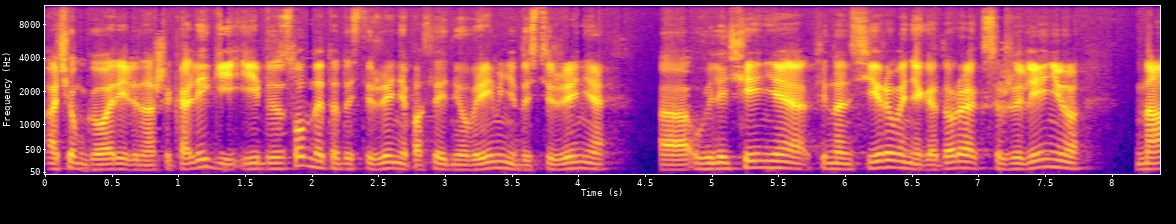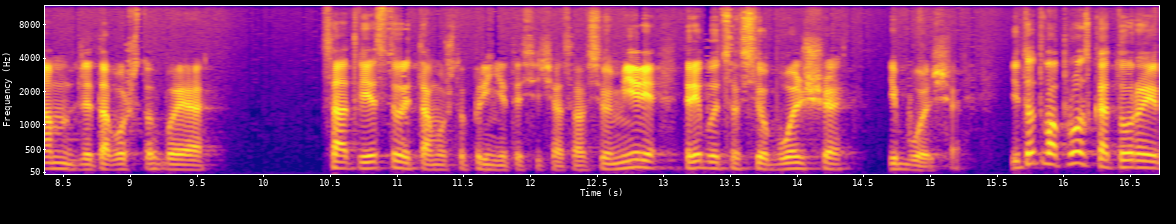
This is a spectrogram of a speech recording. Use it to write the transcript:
о чем говорили наши коллеги. И, безусловно, это достижение последнего времени, достижение а, увеличения финансирования, которое, к сожалению, нам для того, чтобы соответствовать тому, что принято сейчас во всем мире, требуется все больше и больше. И тот вопрос, который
